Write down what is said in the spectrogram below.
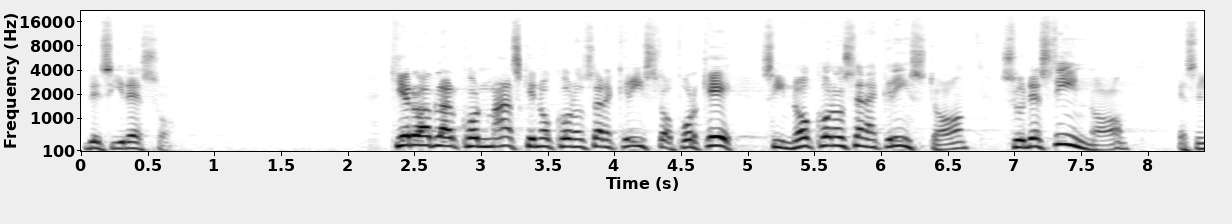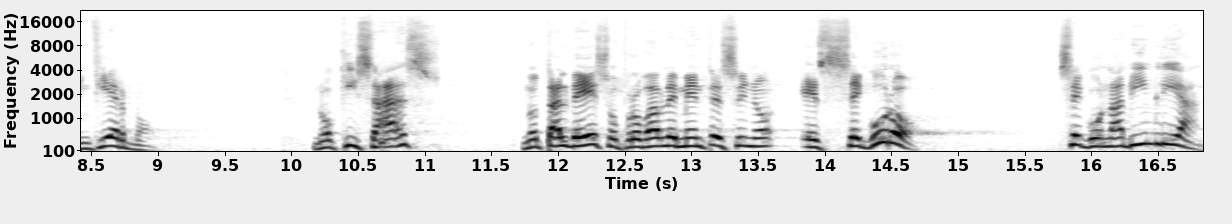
decir eso. Quiero hablar con más que no conocen a Cristo, porque si no conocen a Cristo, su destino es infierno. No quizás, no tal vez o probablemente, sino es seguro, según la Biblia.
